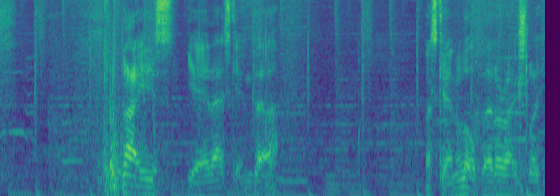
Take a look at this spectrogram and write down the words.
That is, yeah, that's getting better. That's getting a lot better actually.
